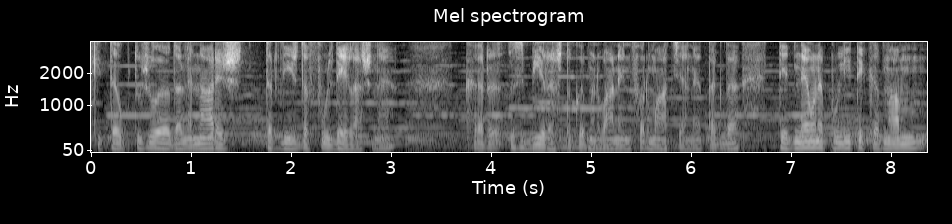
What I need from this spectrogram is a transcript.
ki te obtužujejo, da ne nareš, trdiš, da ful delaš. Ne? ker zbiraš tako imenovane informacije. Ne? Tako da te dnevne politike imam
